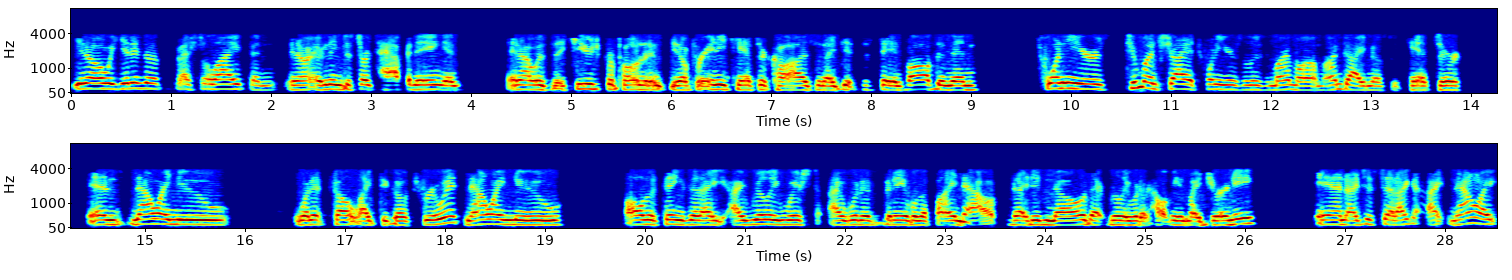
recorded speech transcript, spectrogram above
you know, we get into the professional life and, you know, everything just starts happening and, and I was a huge proponent, you know, for any cancer cause and I get to stay involved. And then 20 years, two months shy of 20 years of losing my mom, I'm diagnosed with cancer. And now I knew what it felt like to go through it. Now I knew all the things that I, I really wished I would have been able to find out that I didn't know that really would have helped me in my journey. And I just said, I, I now I,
